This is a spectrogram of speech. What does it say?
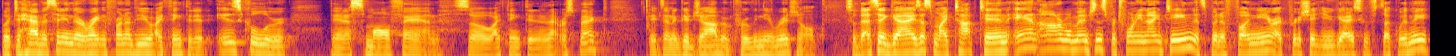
But to have it sitting there right in front of you, I think that it is cooler than a small fan. So I think that in that respect, they've done a good job improving the original. So that's it, guys. That's my top 10 and honorable mentions for 2019. It's been a fun year. I appreciate you guys who've stuck with me.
